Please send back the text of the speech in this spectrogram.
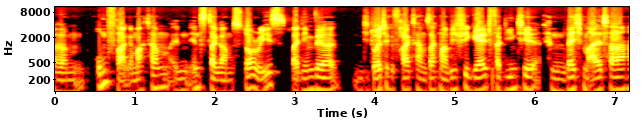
ähm, Umfragen gemacht haben in Instagram Stories, bei denen wir die Leute gefragt haben, sag mal, wie viel Geld verdient ihr in welchem Alter,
